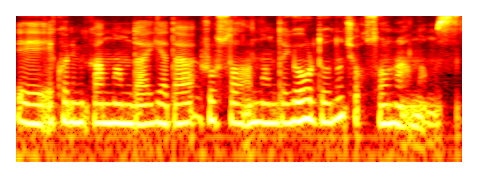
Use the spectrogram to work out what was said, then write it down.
e, ekonomik anlamda ya da ruhsal anlamda yorduğunu çok sonra anlamışsın.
